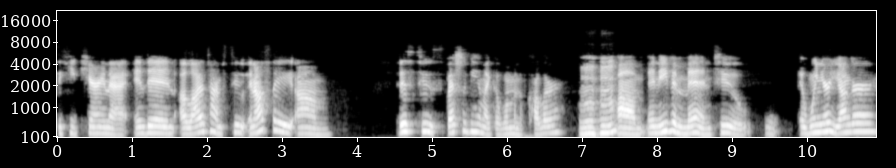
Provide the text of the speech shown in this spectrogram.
to keep carrying that. And then a lot of times too, and I'll say um this too, especially being like a woman of color, mm-hmm. um, and even men too. When you're younger,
